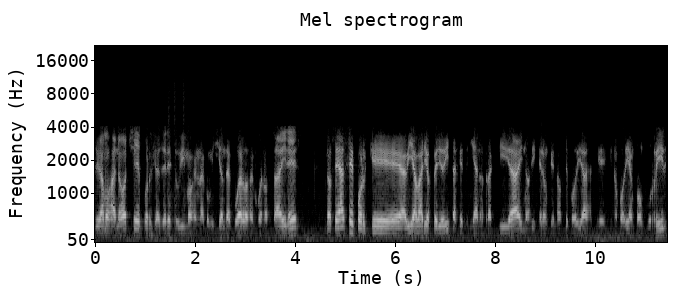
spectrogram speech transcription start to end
llegamos anoche porque ayer estuvimos en la Comisión de Acuerdos en Buenos Aires. No se hace porque había varios periodistas que tenían otra actividad y nos dijeron que no se podía, que no podían concurrir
